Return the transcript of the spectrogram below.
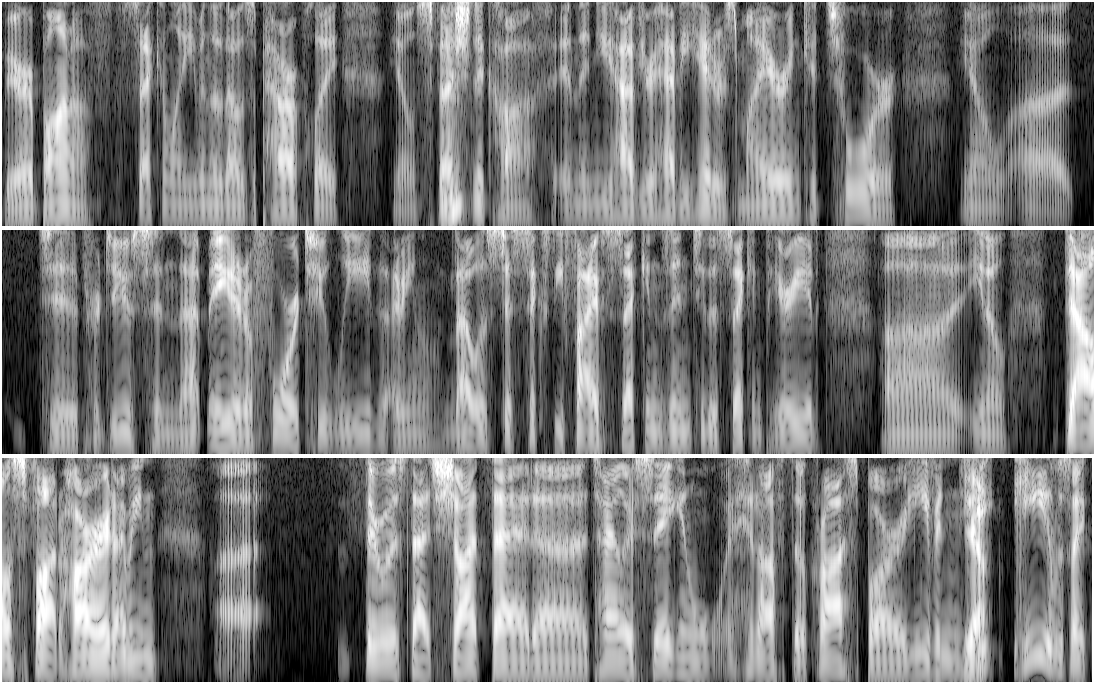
Barabanov, second line, even though that was a power play. You know, Svechnikov, mm-hmm. and then you have your heavy hitters, Meier and Couture. You know, uh, to produce, and that made it a four-two lead. I mean, that was just sixty-five seconds into the second period. Uh, you know, Dallas fought hard. I mean. Uh, there was that shot that uh, Tyler Seguin hit off the crossbar. Even yeah. he, he was like,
